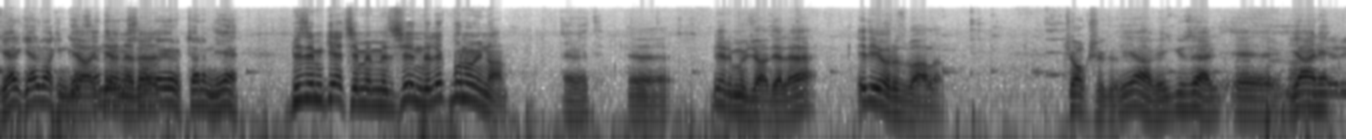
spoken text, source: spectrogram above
Gel gel bakayım gel. Ya Sen de gene yoksa de- o da yörük canım niye? Bizim geçimimiz şimdilik bununla. Evet. Ee, bir mücadele ediyoruz bağlı. Çok şükür. İyi abi güzel. Ee, yani Yeri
